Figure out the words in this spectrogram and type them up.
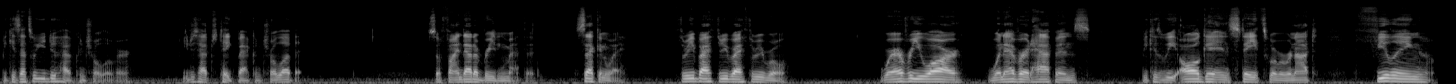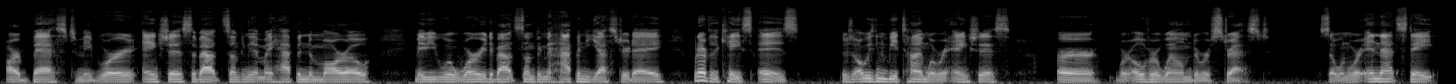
because that's what you do have control over. You just have to take back control of it. So find out a breathing method. Second way, three by three by three rule. Wherever you are, whenever it happens, because we all get in states where we're not feeling our best. Maybe we're anxious about something that might happen tomorrow. Maybe we're worried about something that happened yesterday. Whatever the case is, there's always going to be a time where we're anxious or we're overwhelmed or we're stressed. So when we're in that state,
